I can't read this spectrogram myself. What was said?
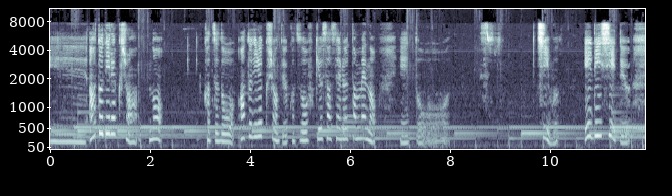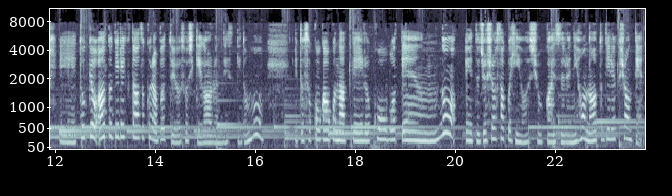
えー、アートディレクションの活動、アートディレクションという活動を普及させるための、えっ、ー、と、チーム？ADC という、えー、東京アートディレクターズクラブという組織があるんですけども、えっと、そこが行っている公募展の、えっと、受賞作品を紹介する日本のアートディレクション展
